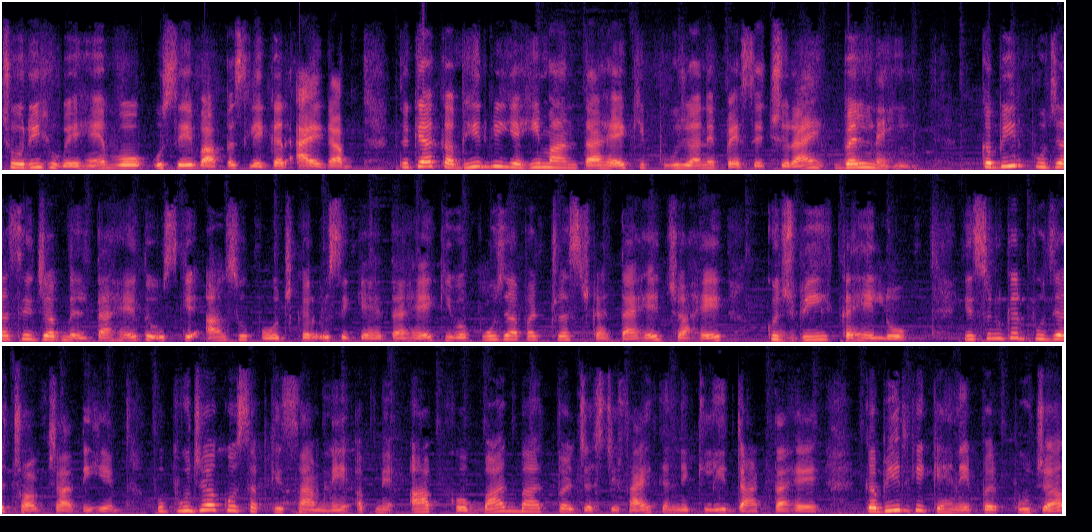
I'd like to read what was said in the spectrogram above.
चोरी हुए हैं, वो उसे वापस लेकर आएगा। तो क्या कबीर भी यही मानता है कि पूजा ने पैसे चुराए? वेल नहीं। कबीर पूजा से जब मिलता है तो उसके आँसू पोच कर उसे कहता है कि वो पूजा पर ट्रस्ट करता है, चाहे कुछ भी कहे लोग ये सुनकर पूजा चौक जाती है। वो पूजा को सबके सामने अपने आप को बात बात पर जस्टिफाई करने के लिए डांटता है। कबीर के कहने पर पूजा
